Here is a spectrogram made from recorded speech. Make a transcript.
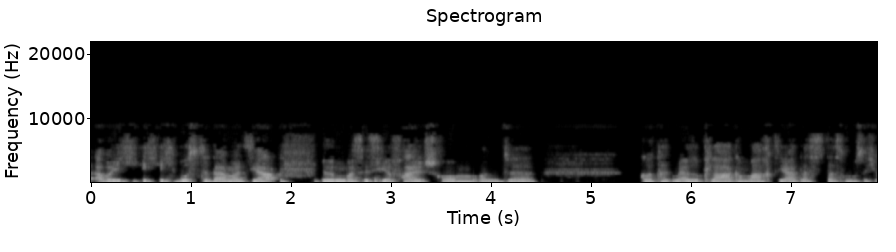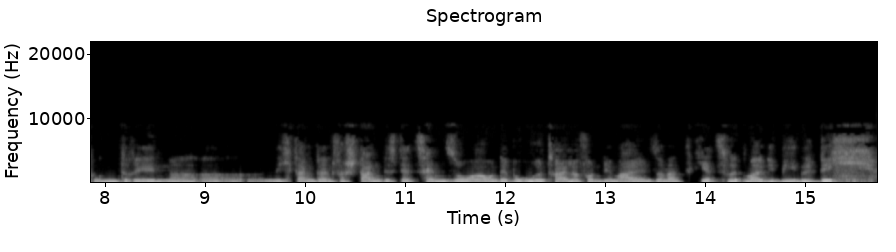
aber ich, ich, ich wusste damals, ja, irgendwas ist hier falsch rum und äh, Gott hat mir also klar gemacht, ja, das, das muss ich umdrehen. Ne? Äh, nicht dein, dein Verstand ist der Zensor und der Beurteiler von dem allen, sondern jetzt wird mal die Bibel dich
